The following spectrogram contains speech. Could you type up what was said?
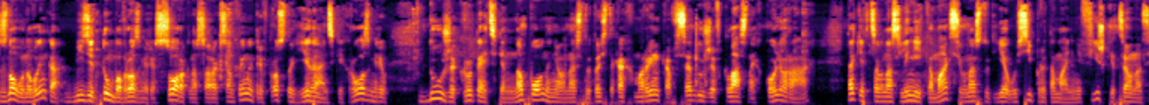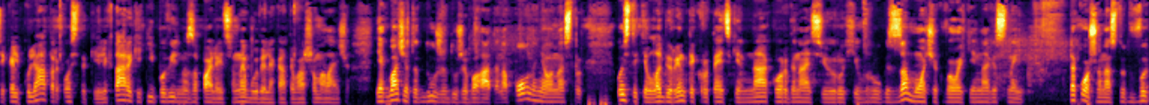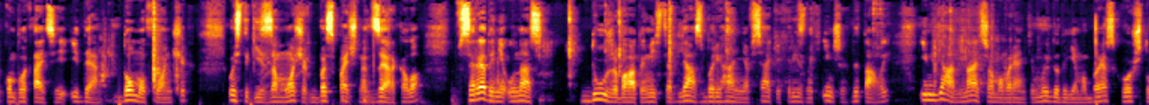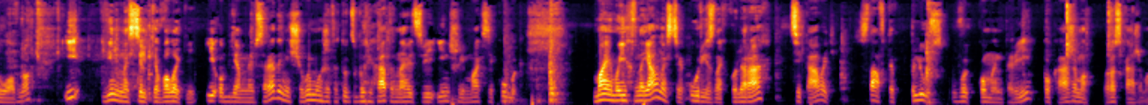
Знову новинка. Бізі тумба в розмірі 40 на 40 см, просто гігантських розмірів. Дуже крутецьке наповнення. У нас тут ось така хмаринка, все дуже в класних кольорах. Так як це у нас лінійка Максі, у нас тут є усі притаманні фішки. Це у нас і калькулятор, ось такий ліхтарик, який повільно запалюється, не буде лякати вашу малечу. Як бачите, дуже-дуже багато наповнення. У нас тут ось такі лабіринти крутецькі на координацію рухів рук, замочок великий навісний. Також у нас тут в комплектації іде домофончик, ось такий замочок, безпечне дзеркало. Всередині у нас дуже багато місця для зберігання всяких різних інших деталей. Ім'я на цьому варіанті ми додаємо безкоштовно. І він настільки великий і об'ємний всередині, що ви можете тут зберігати навіть свій інший Максі Кубик. Маємо їх в наявності у різних кольорах. Цікавить? Ставте плюс в коментарі, покажемо, розкажемо.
